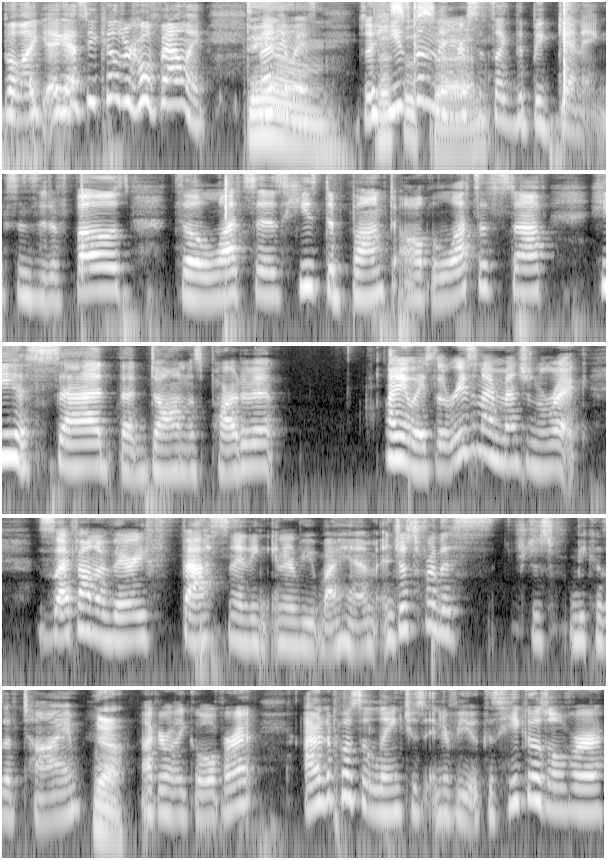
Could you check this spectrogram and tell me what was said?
But like I guess he killed her whole family. Damn. anyways, So he's been there since like the beginning, since the Defoes to the Lutzes. He's debunked all the Lutzes stuff. He has said that Dawn was part of it. Anyways, the reason I mentioned Rick is I found a very fascinating interview by him, and just for this, just because of time, Yeah. not gonna really go over it. I'm gonna post a link to his interview because he goes over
